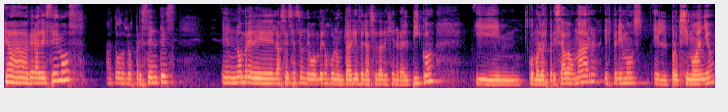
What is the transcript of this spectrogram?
Agradecemos a todos los presentes en nombre de la Asociación de Bomberos Voluntarios de la ciudad de General Pico y como lo expresaba Omar, esperemos el próximo año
